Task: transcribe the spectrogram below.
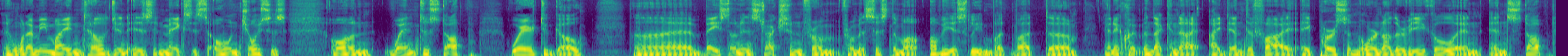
And what I mean by intelligent is it makes its own choices on when to stop, where to go, uh, based on instruction from, from a system, obviously, but but um, an equipment that can identify a person or another vehicle and, and stop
